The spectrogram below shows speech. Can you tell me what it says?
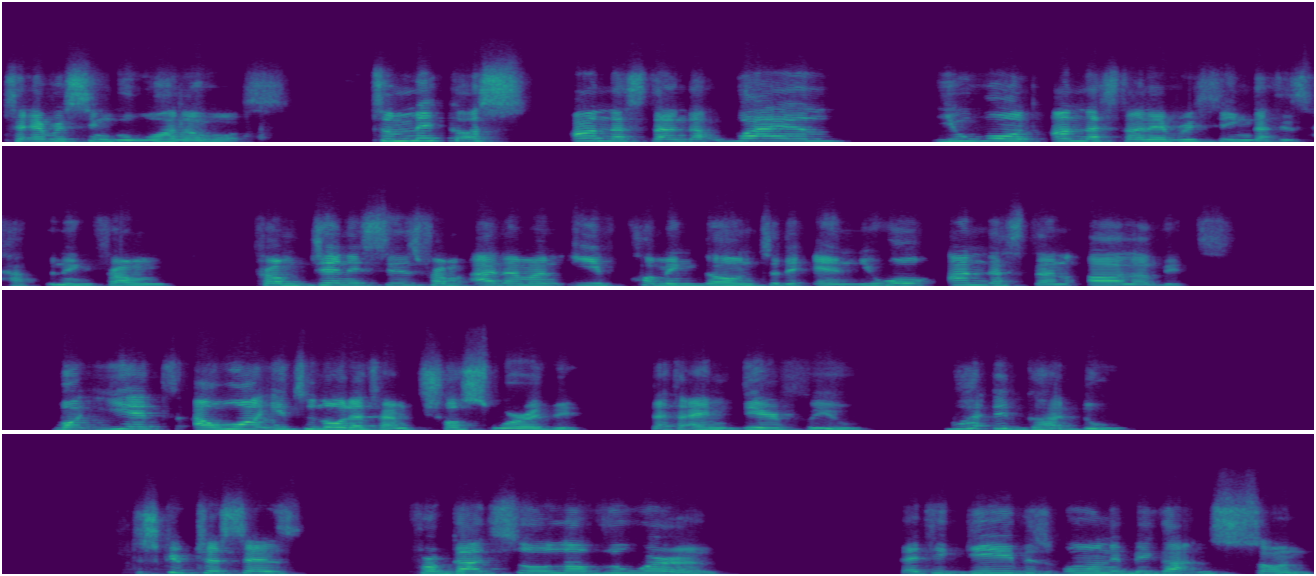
to every single one of us, to make us understand that while you won't understand everything that is happening from from Genesis, from Adam and Eve coming down to the end. You won't understand all of it. But yet, I want you to know that I'm trustworthy, that I'm there for you. What did God do? The scripture says, For God so loved the world that he gave his only begotten Son,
